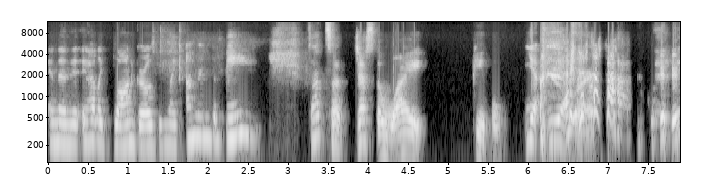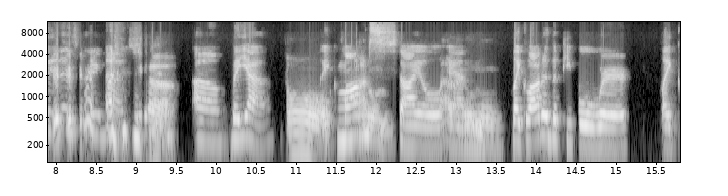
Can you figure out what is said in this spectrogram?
And then it had like blonde girls being like, I'm in the beach. That's a, just the white people. Yeah. yeah. Right? it, it is pretty much. yeah. Um, but yeah, Oh, like mom's don't- style I, I and like a lot of the people were like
